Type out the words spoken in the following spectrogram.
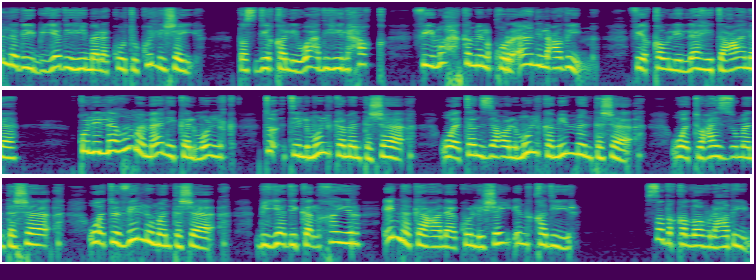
الذي بيده ملكوت كل شيء تصديقا لوعده الحق في محكم القرآن العظيم في قول الله تعالى: قل اللهم مالك الملك تؤتي الملك من تشاء وتنزع الملك ممن تشاء وتعز من تشاء وتذل من تشاء بيدك الخير إنك على كل شيء قدير. صدق الله العظيم.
